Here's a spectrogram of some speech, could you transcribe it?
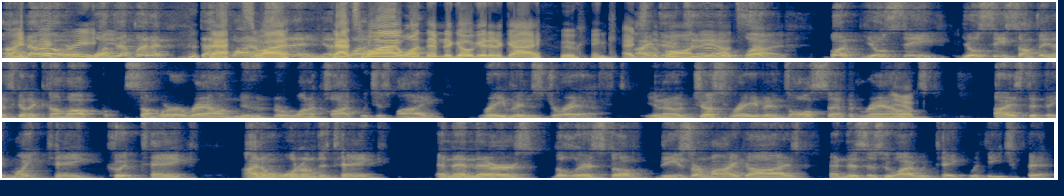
We I know. Agree. Well, that, but that's, that's why, why That's, that's why, why, I want them to go get a guy who can catch I the ball on the outside look, you'll see you'll see something that's going to come up somewhere around noon or one o'clock, which is my Ravens draft. You know, just Ravens, all seven rounds, yep. guys that they might take, could take. I don't want them to take. And then there's the list of these are my guys, and this is who I would take with each pick.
